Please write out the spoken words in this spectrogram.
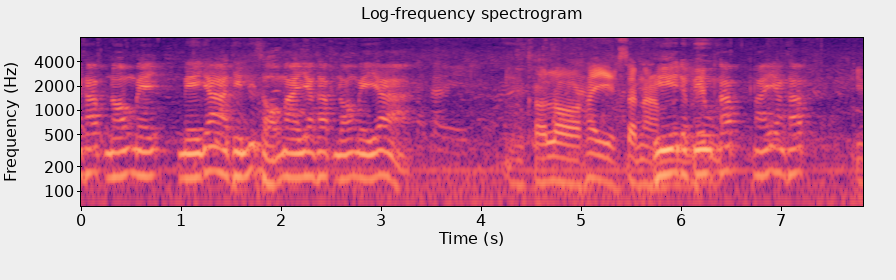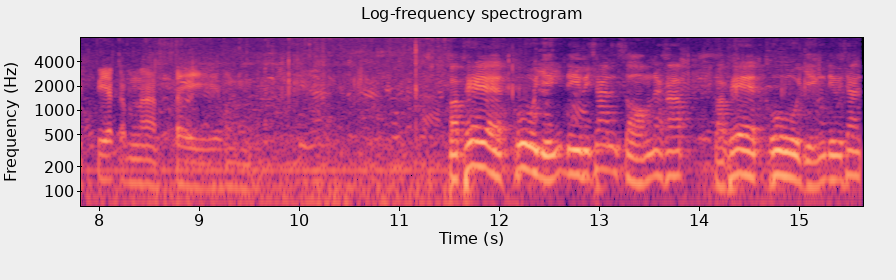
นะครับ น้องเมเมย่าทีมที่สองมายังครับ น้องเมย่า เขารอให้อีกสนาม PW ครับมายังครับ พี่เปียกอำนาจเตยประเภทผู้หญิงดิวิชั่น2นะครับ ประเภทผู้หญิงดิวิชั่น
